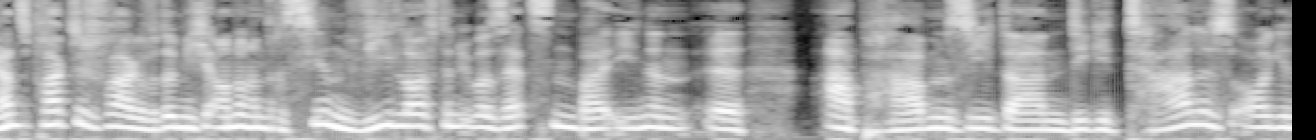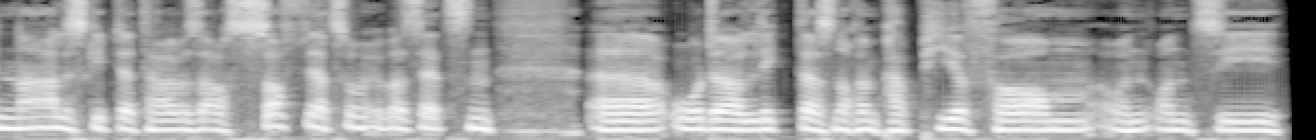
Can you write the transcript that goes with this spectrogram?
Ganz praktische Frage, würde mich auch noch interessieren. Wie läuft denn Übersetzen bei Ihnen äh, ab? Haben Sie da ein digitales Original? Es gibt ja teilweise auch Software zum Übersetzen. Äh, oder liegt das noch in Papierform und, und Sie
